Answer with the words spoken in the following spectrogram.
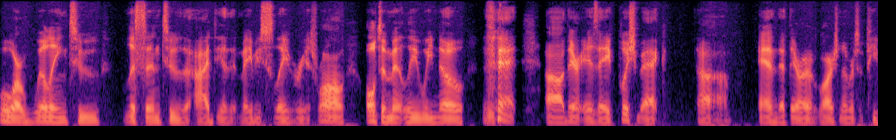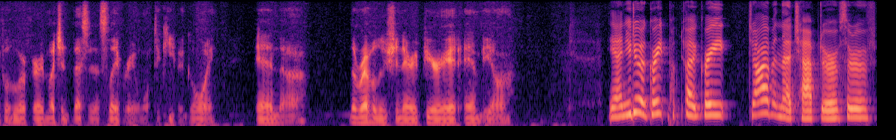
who are willing to listen to the idea that maybe slavery is wrong. Ultimately, we know that uh, there is a pushback uh, and that there are large numbers of people who are very much invested in slavery and want to keep it going in uh, the revolutionary period and beyond. Yeah, and you do a great a great job in that chapter of sort of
